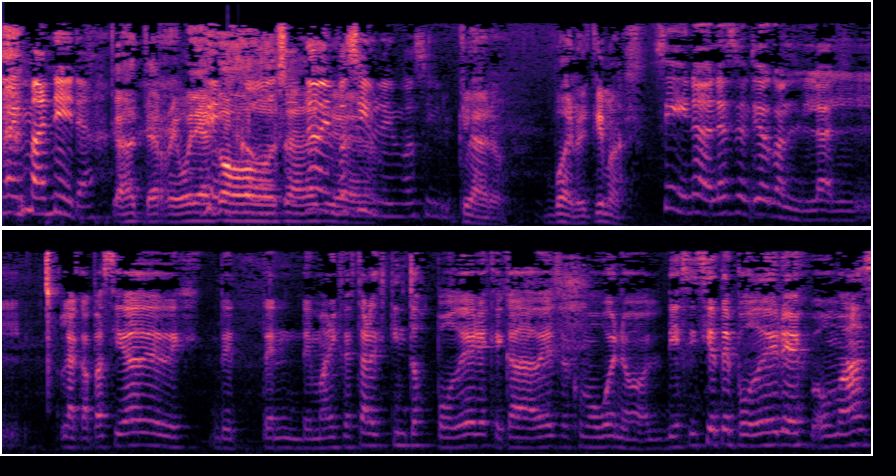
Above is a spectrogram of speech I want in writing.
no hay manera. Te Es cosas. No, claro. imposible, imposible. Claro. Bueno, ¿y qué más? Sí, no, en ese sentido con la, la capacidad de, de- de- de manifestar distintos poderes que cada vez es como, bueno, 17 poderes o más,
